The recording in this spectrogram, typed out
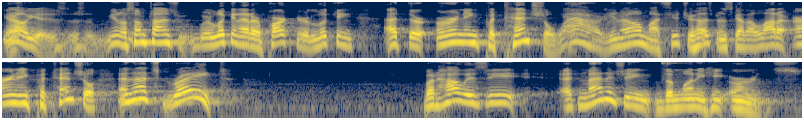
You know, you know, sometimes we're looking at our partner, looking at their earning potential. Wow, you know, my future husband's got a lot of earning potential, and that's great. But how is he at managing the money he earns.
